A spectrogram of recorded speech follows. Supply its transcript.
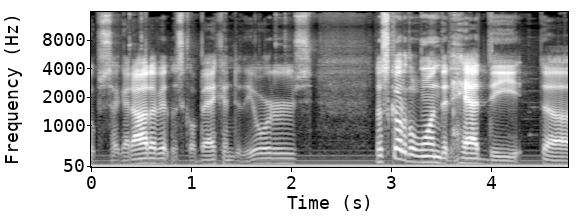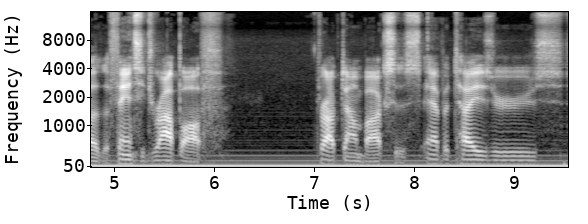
Oops I got out of it. Let's go back into the orders. Let's go to the one that had the the, the fancy drop off drop down boxes. Appetizers.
